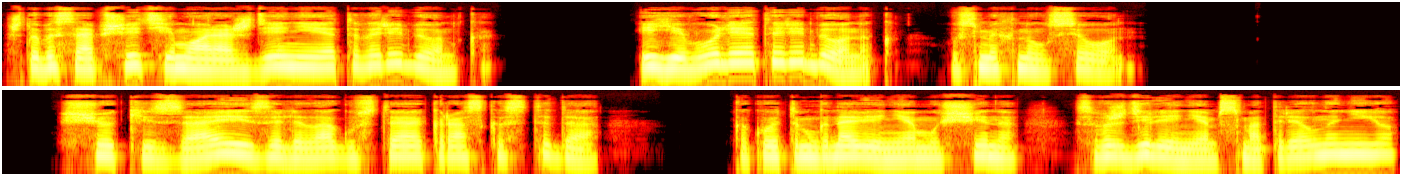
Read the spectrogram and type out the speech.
чтобы сообщить ему о рождении этого ребенка? И его ли это ребенок?» — усмехнулся он. Щеки Заи залила густая краска стыда. Какое-то мгновение мужчина с вожделением смотрел на нее,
